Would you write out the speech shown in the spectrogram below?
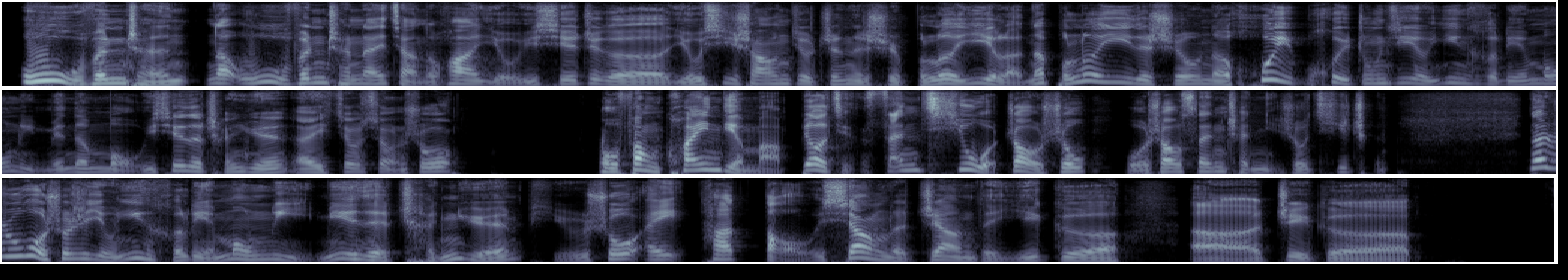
五五分成。那五五分成来讲的话，有一些这个游戏商就真的是不乐意了。那不乐意的时候呢，会不会中间有硬核联盟里面的某一些的成员，哎，就想说。我放宽一点嘛，不要紧，三七我照收，我收三成，你收七成。那如果说是有硬核联盟里面的成员，比如说，哎，他导向了这样的一个呃这个。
